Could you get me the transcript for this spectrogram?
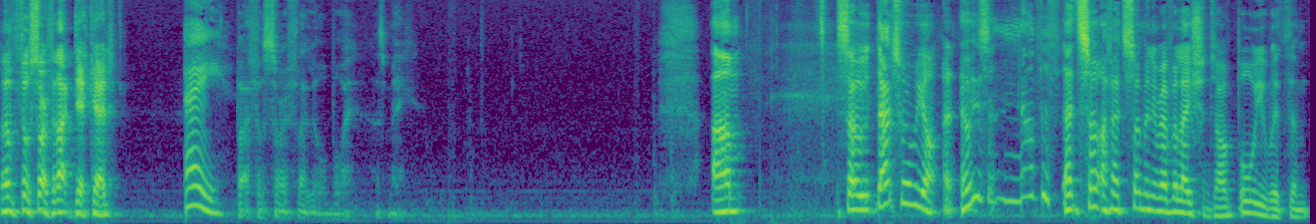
I don't feel sorry for that dickhead, hey, but I feel sorry for that little boy. That's me. Um, so that's where we are. And there's another. Th- and so I've had so many revelations. I'll bore you with them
